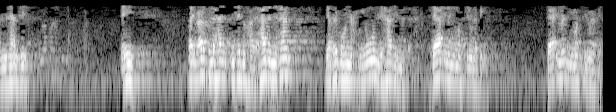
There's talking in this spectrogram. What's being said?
المثال فيه. إيه؟ طيب على كل حال انتبهوا هذا؟ هذا المثال يضربه النحويون لهذه المسألة. دائما يمثلون به. دائما يمثلون به.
